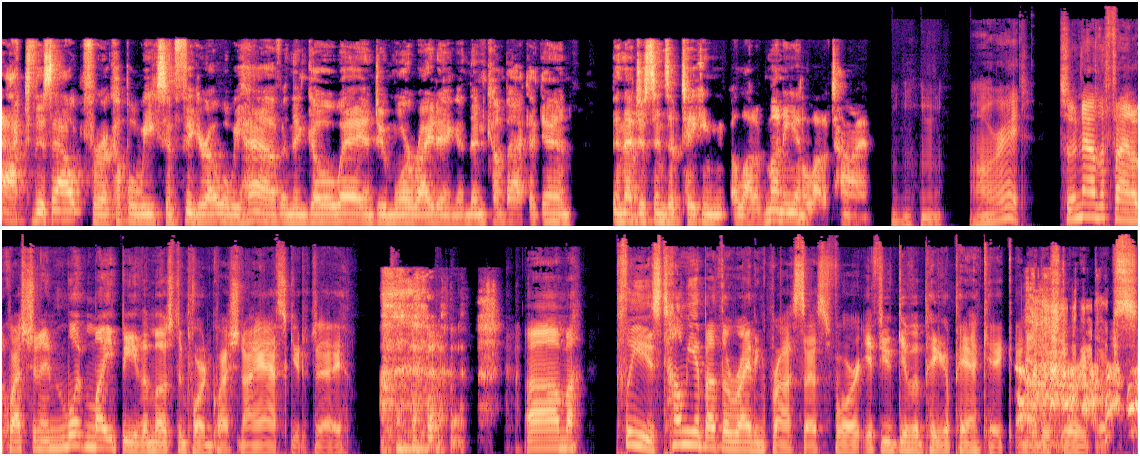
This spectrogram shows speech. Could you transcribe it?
act this out for a couple weeks and figure out what we have and then go away and do more writing and then come back again and that just ends up taking a lot of money and a lot of time Mm-hmm. All right. So now the final question, and what might be the most important question I ask you today. um, please tell me about the writing process for "If You Give a Pig a Pancake" and other storybooks.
